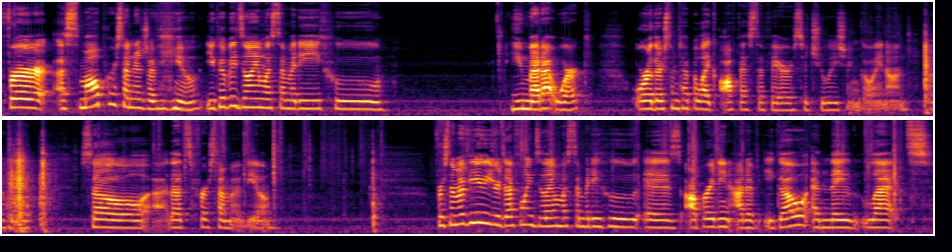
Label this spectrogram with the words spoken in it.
For a small percentage of you, you could be dealing with somebody who you met at work or there's some type of like office affair situation going on, okay? So uh, that's for some of you. For some of you, you're definitely dealing with somebody who is operating out of ego and they let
